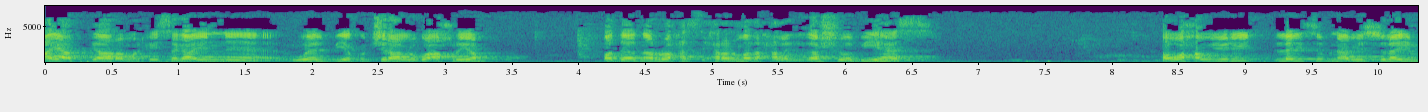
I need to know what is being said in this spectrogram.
Aayaad gaara markaysagaa in weel biyo ku jiraan lagu akriyo oo dabeedna ruuxa sixran madaxa lagaga shubo biyahaas. Oo waxa uu yidhi lays bn abi sulaym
